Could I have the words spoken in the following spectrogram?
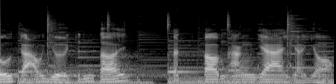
Chuối cảo vừa chín tới, thịt tôm ăn dai và giòn.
